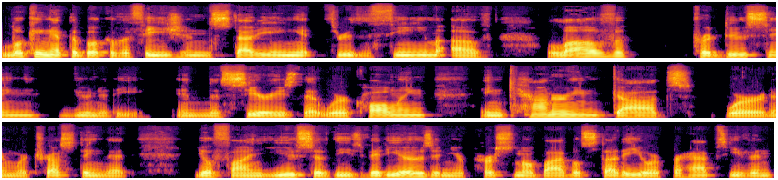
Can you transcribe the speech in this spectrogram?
looking at the book of Ephesians, studying it through the theme of love producing unity in this series that we're calling Encountering God's Word. And we're trusting that you'll find use of these videos in your personal Bible study or perhaps even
